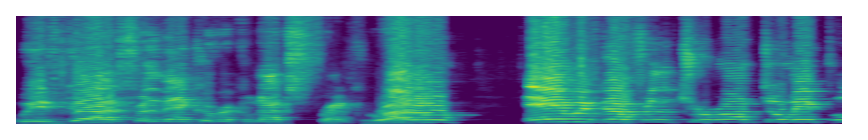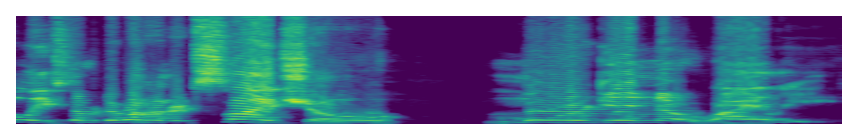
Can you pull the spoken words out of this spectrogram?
We've got for the Vancouver Canucks, Frank Corrado. And we've got for the Toronto Maple Leafs, number to 100 slideshow, Morgan Rielly.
